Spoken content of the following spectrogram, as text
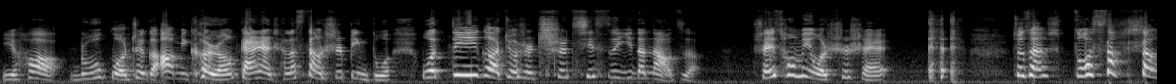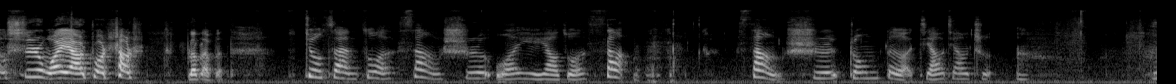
以后如果这个奥密克戎感染成了丧尸病毒，我第一个就是吃七四一的脑子，谁聪明我吃谁。就算做丧丧尸，我也要做丧尸，不不不，就算做丧尸，我也要做丧丧尸中的佼佼者。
